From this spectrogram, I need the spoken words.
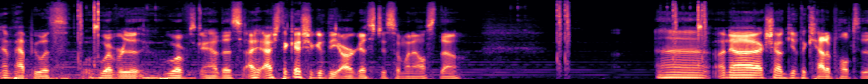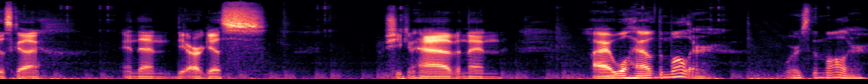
I'm happy with whoever whoever's gonna have this. I, I think I should give the Argus to someone else though. Uh, oh no, actually I'll give the catapult to this guy. And then the Argus she can have, and then I will have the Mauler. Where's the Mauler?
